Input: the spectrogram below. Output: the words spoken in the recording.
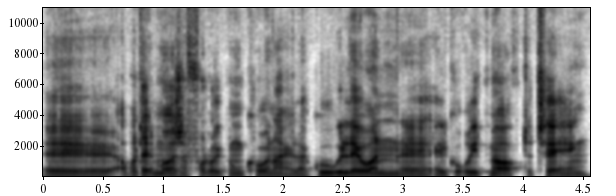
Øh, og på den måde så får du ikke nogen kunder, eller Google laver en øh, algoritmeopdatering,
